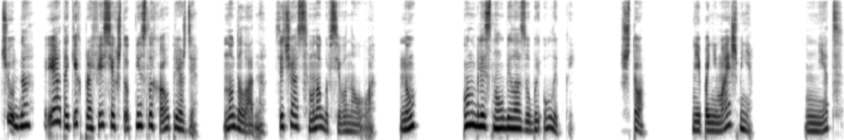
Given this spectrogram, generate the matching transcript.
Чудно, я о таких профессиях что-то не слыхал прежде. Ну да ладно, сейчас много всего нового. Ну? Он блеснул белозубой улыбкой. Что, не понимаешь меня? Нет.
